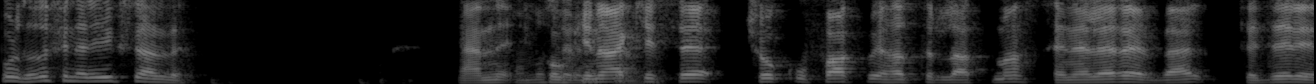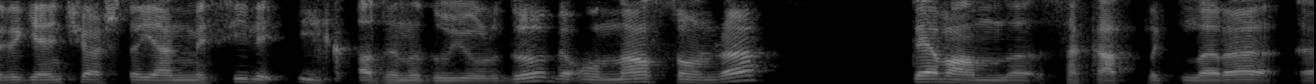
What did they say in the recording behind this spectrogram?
burada da finale yükseldi. Yani Kokinakis'e çok ufak bir hatırlatma. Seneler evvel Federer'i genç yaşta yenmesiyle ilk adını duyurdu ve ondan sonra devamlı sakatlıklara e,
